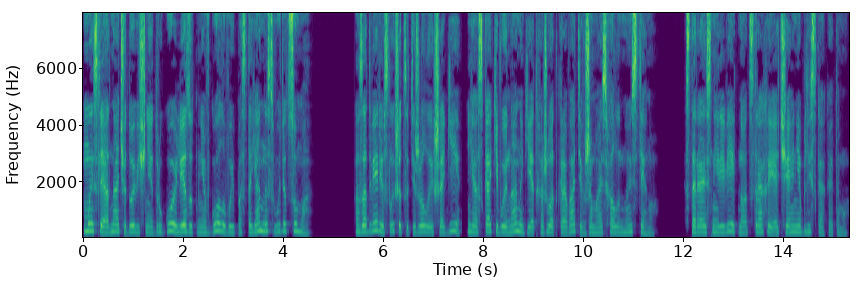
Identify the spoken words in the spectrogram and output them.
Мысли одна чудовищнее другой лезут мне в голову и постоянно сводят с ума. За дверью слышатся тяжелые шаги, я вскакиваю на ноги и отхожу от кровати, вжимаясь в холодную стену. Стараюсь не реветь, но от страха и отчаяния близка к этому.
